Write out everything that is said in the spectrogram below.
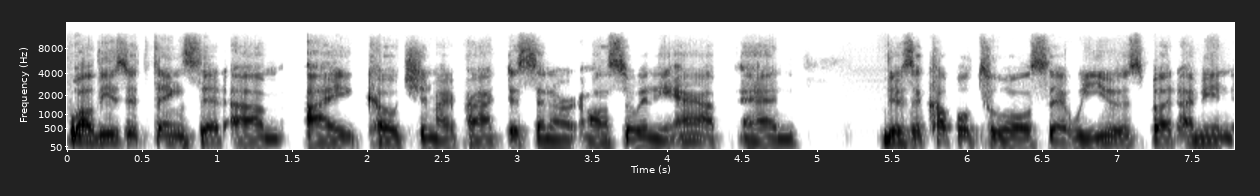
Well these are things that um, i coach in my practice and are also in the app and there's a couple tools that we use but i mean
